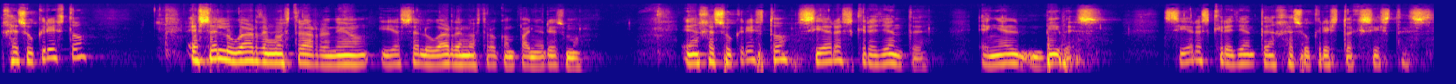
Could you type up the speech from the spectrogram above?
Jesucristo es el lugar de nuestra reunión y es el lugar de nuestro compañerismo. En Jesucristo, si eres creyente, en Él vives. Si eres creyente en Jesucristo, existes.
